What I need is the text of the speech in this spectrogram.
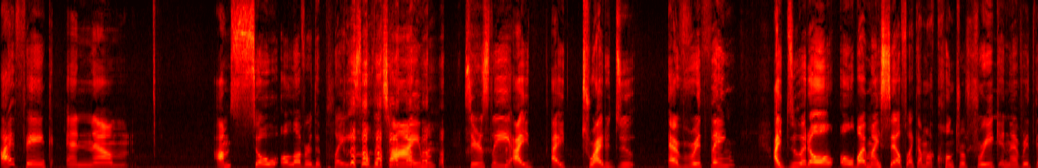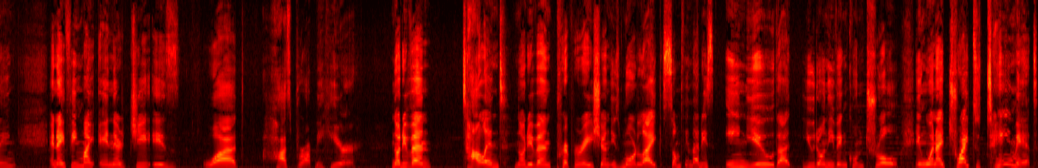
I think, and um, I'm so all over the place all the time. Seriously, I I try to do everything. I do it all all by myself. Like I'm a control freak and everything. And I think my energy is what has brought me here. Not even talent, not even preparation. It's more like something that is in you that you don't even control. And when I try to tame it,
